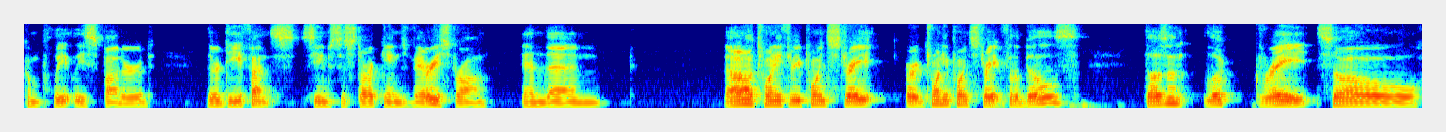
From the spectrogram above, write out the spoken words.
completely sputtered. Their defense seems to start games very strong and then I don't know, 23 points straight or 20 points straight for the Bills doesn't look great. So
